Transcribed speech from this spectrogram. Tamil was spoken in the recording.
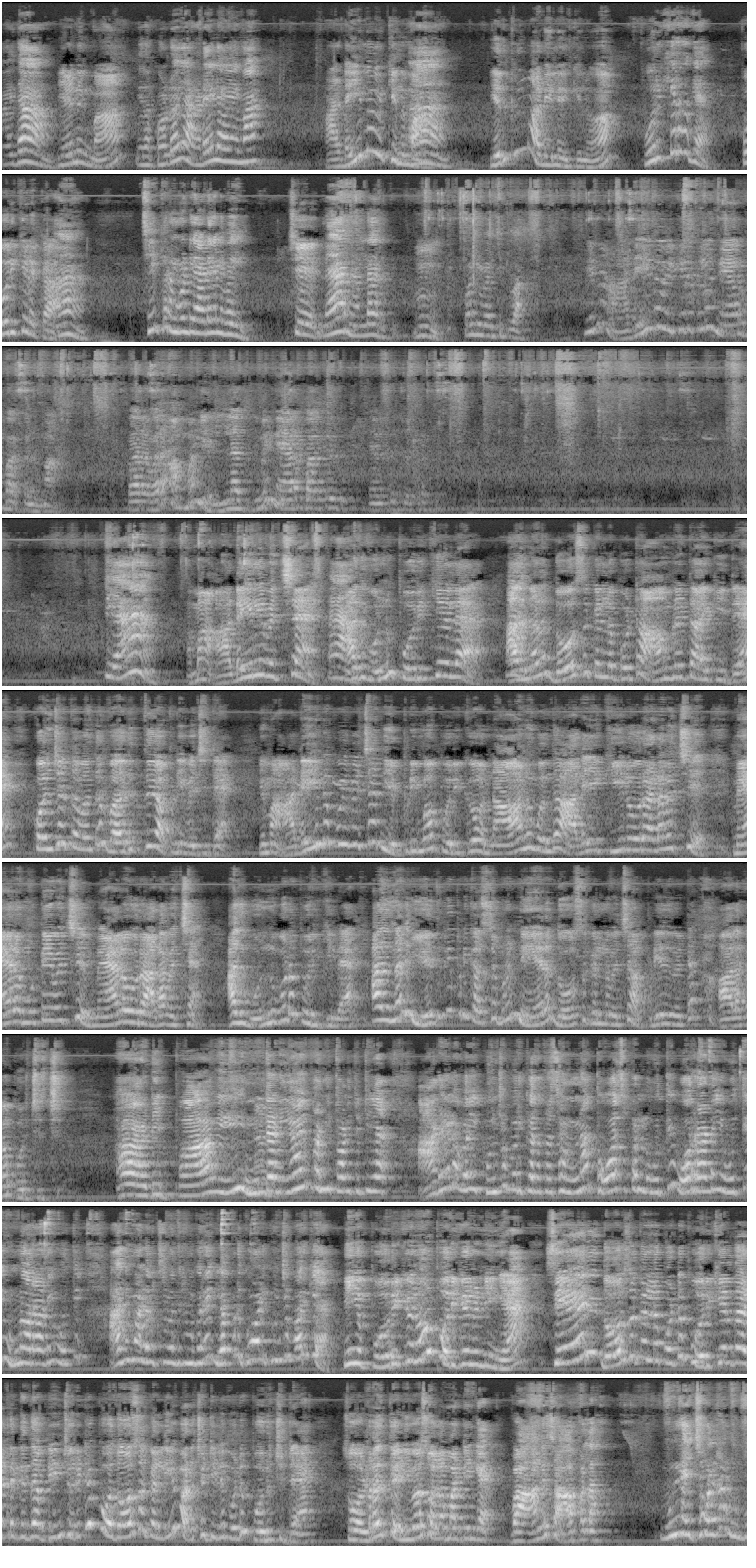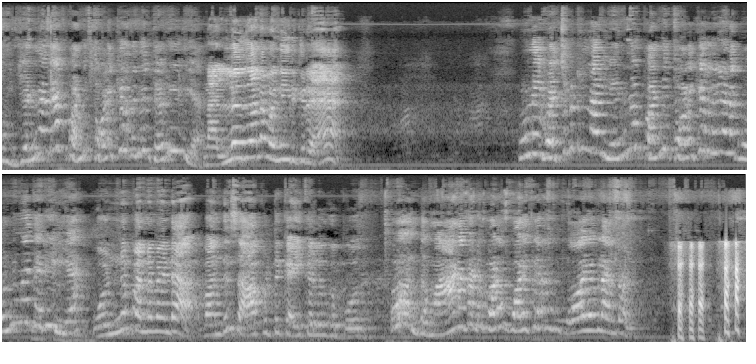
இதா ஏனுங்கம்மா இதை கொண்டு போய் அடையில வைமா. அடையில வைக்கணுமா? ஆ. எதுக்குங்கம்மா அடையில வைக்கணும்? பொரிக்கிறதுக்கு பொரிக்கிறக்கா ஆ. சீக்கிரம் கொண்டு அடையில வை. சரி. நேரம் நல்லா இருக்கு. ம். கொண்டு வச்சுட்டு வா. என்ன அடையில வைக்கிறதுக்குலாம் நேரம் பார்க்கணுமா? வர வர அம்மா எல்லாத்துக்குமே நேரம் பார்க்குது. எனக்கு அப்படியா? அம்மா அடையில வச்சேன். ஆ. அது ஒண்ணும் பொரிக்கல அதனால தோசைக்கல்ல போட்டு ஆம்லெட் ஆக்கிட்டேன். கொஞ்சத்தை வந்து வறுத்து அப்படி வச்சுட்டேன். இம்மா அடையில போய் வச்சா அது எப்படிம்மா பொரிக்கும் நானும் வந்து அடைய கீழே ஒரு அடை வச்சு மேல முட்டையை வச்சு மேல ஒரு அடை வச்சேன். அது ஒண்ணு கூட பொறிக்கல. அதனால எதுக்கு இப்படி கஷ்டப்படும் நேரம் தோசைக்கல்ல வச்சு அப்படியே விட்டு அழகா பொரிச்சிச்சு அடி பாவி இந்த நியாயம் பண்ணி தொலைச்சிட்டியா. அடையில வை குஞ்சு பொரிக்கிறத சொன்னா தோசைக்கல் ஊற்றி ஒரு அடையை ஊற்றி இன்னொரு அடையை ஊற்றி அது மேலே வச்சு வந்துட்டு எப்படி கோழி குஞ்சு பொரிக்க நீங்க பொரிக்கணும் பொரிக்கணும் நீங்க சரி தோசைக்கல்ல போட்டு பொரிக்கிறதா இருக்குது அப்படின்னு சொல்லிட்டு இப்போ தோசைக்கல்லையும் வடச்சட்டியில போட்டு பொரிச்சுட்டேன் சொல்றது தெளிவா சொல்ல மாட்டீங்க. வாங்க சாப்பிடலாம். உன்னை சொல்றேன் என்னதான் பண்ணி தொலைக்கிறதுன்னு தெரியலையா. நல்லதுதானே பண்ணியிருக்கிறேன். உன்னை வச்சுக்கிட்டு நான் என்ன பண்ணி தொலைக்கிறதுன்னு எனக்கு ஒண்ணுமே தெரியலையா. ஒண்ணும் பண்ண வேண்டாம். வந்து சாப்பிட்டு கை கழுவுக போதும். ஓ இந்த மானக்கட்டு போல பொழைக்கிறது போயவில்லை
